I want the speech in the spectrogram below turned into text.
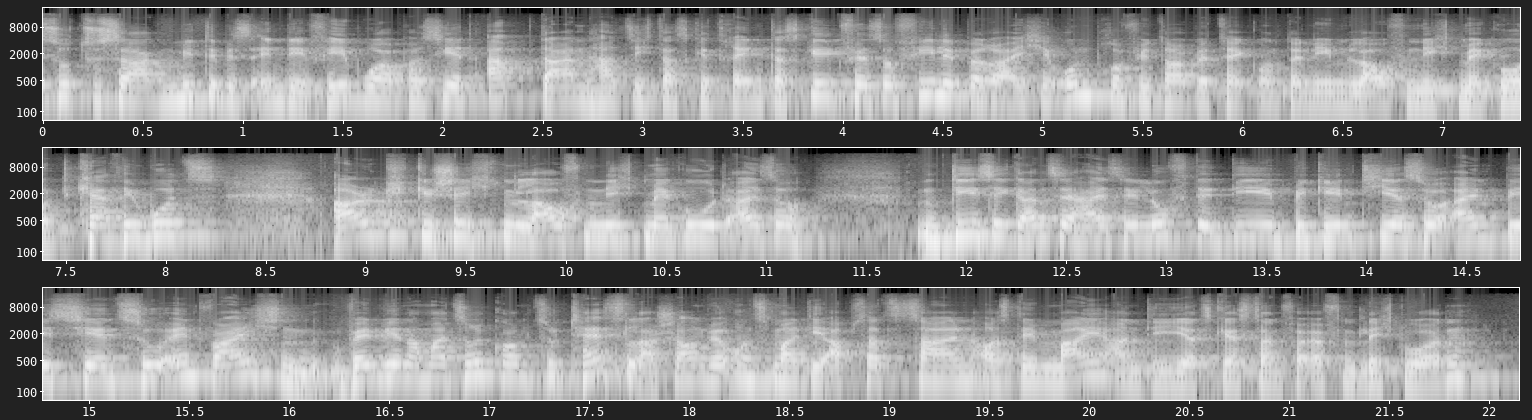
sozusagen Mitte bis Ende Februar passiert. Ab dann hat sich das getrennt. Das gilt für so viele Bereiche. Unprofitable Tech-Unternehmen laufen nicht mehr gut. Cathy Woods, ARC-Geschichten laufen nicht mehr gut. Also diese ganze heiße Luft, die beginnt hier so ein bisschen zu entweichen. Wenn wir nochmal zurückkommen zu Tesla, schauen wir uns mal die Absatzzahlen aus dem Mai an, die jetzt gestern veröffentlicht wurden.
